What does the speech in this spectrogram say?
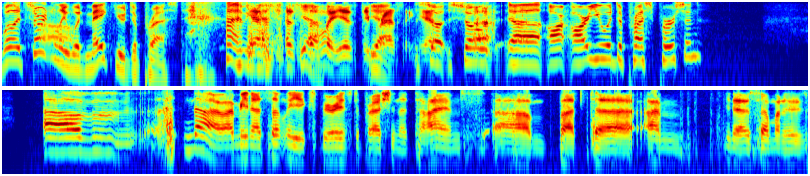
Well, it certainly Uh, would make you depressed. I mean, yes, it yeah. certainly is Yeah. depressing. So, yes. so uh, are are you a depressed person? Um, no, I mean I certainly experience depression at times, um, but uh, I'm, you know, someone who's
